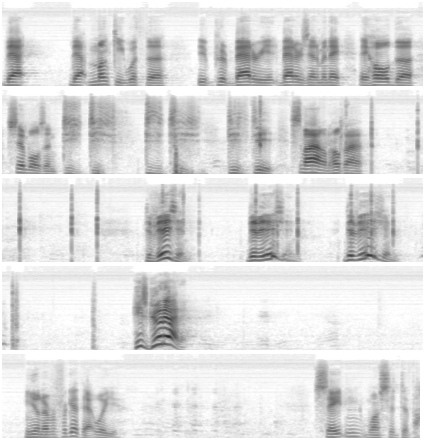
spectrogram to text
that that monkey with the you put battery, batteries in them and they, they hold the cymbals and smile the whole time. Division, division, division. He's good at it. You'll never forget that, will you? Satan wants to divide.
